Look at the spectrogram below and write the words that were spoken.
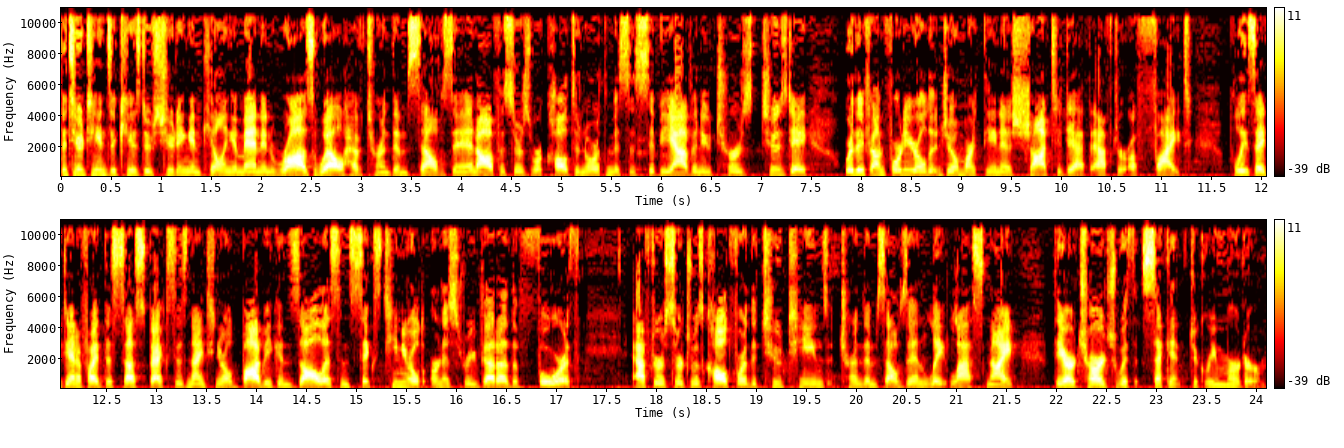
The two teens accused of shooting and killing a man in Roswell have turned themselves in. Officers were called to North Mississippi Avenue Tuesday, where they found 40-year-old Joe Martinez shot to death after a fight. Police identified the suspects as 19-year-old Bobby Gonzalez and 16-year-old Ernest Rivetta IV. After a search was called for, the two teens turned themselves in late last night. They are charged with second-degree murder.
